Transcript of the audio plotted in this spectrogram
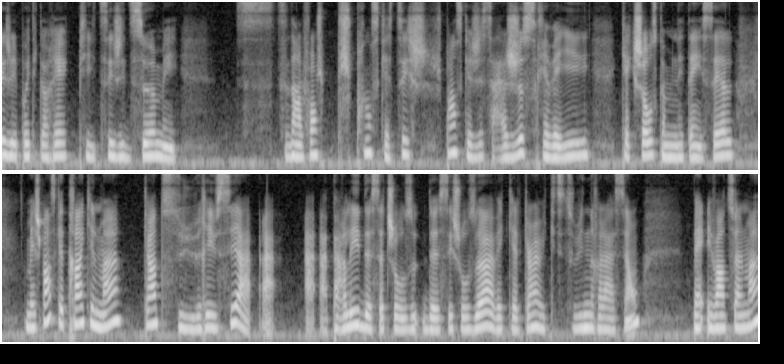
sais, j'ai pas été correct, puis j'ai dit ça, mais dans le fond, je, je pense que, je, pense que ça a juste réveillé quelque chose comme une étincelle. Mais je pense que tranquillement, quand tu réussis à, à- à- à parler de cette chose, de ces choses-là avec quelqu'un avec qui tu vis une relation, ben éventuellement,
